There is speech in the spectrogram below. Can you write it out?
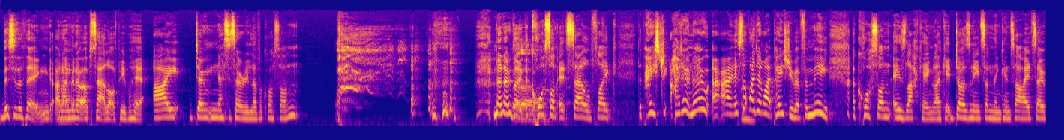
This is the thing, and I'm ah. going to upset a lot of people here. I don't necessarily love a croissant. no, no, like the uh. croissant itself, like the pastry. I don't know. I, it's not that I don't like pastry, but for me, a croissant is lacking. Like it does need something inside. So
